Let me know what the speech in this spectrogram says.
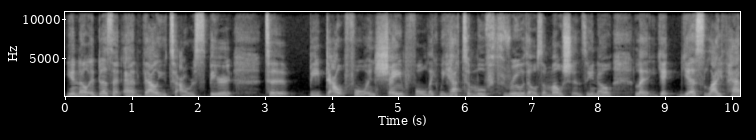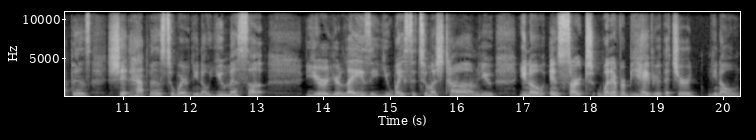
you know it doesn't add value to our spirit to be doubtful and shameful. Like we have to move through those emotions, you know? Like yes, life happens, shit happens to where, you know, you mess up. You're you're lazy, you wasted too much time. You you know, insert whatever behavior that you're, you know,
